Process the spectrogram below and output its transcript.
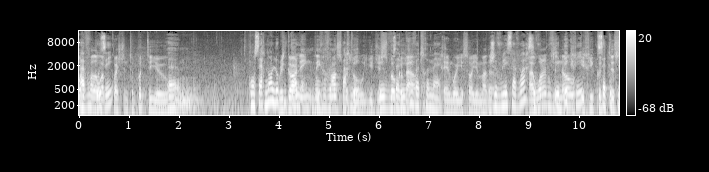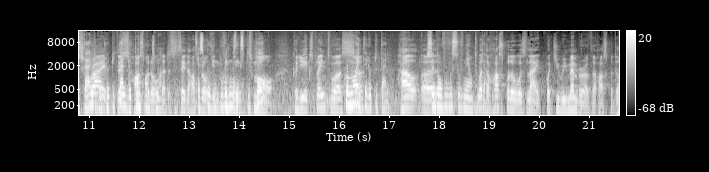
à one vous follow-up poser. question to put to you Euh, concernant l'hôpital regarding dont the vous venez de hospital parler you et just où vous spoke avez vu about votre mère. and where you saw your mother. Je voulais savoir I si vous wanted to pouviez know décrire if you could cet hôpital, donc describe l'hôpital this de hospital, Contentement. that is to say the Est-ce hospital que vous in pouvez nous expliquer Compontement. Could you explain to us comment uh, était l'hôpital how, uh, Ce dont vous vous souvenez en tout what cas. the hospital was like, what you remember of the hospital?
